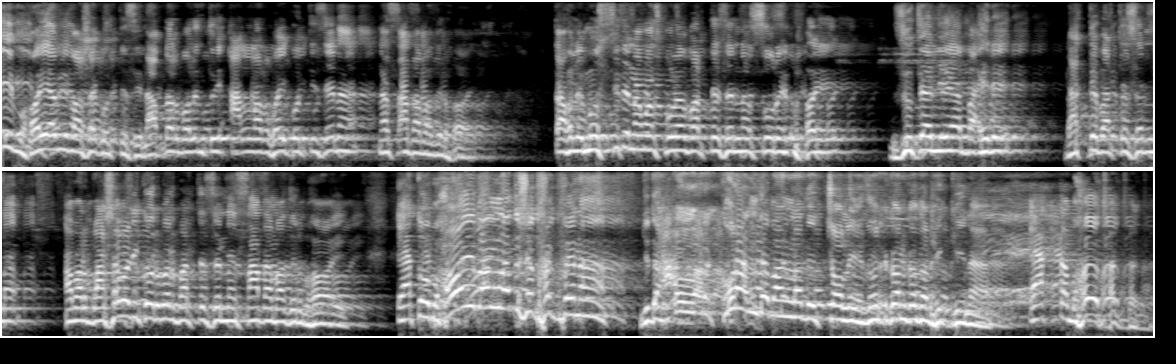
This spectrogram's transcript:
এই ভয়ে আমি বাসা করতেছি না। আপনার বলেন, তুই আল্লাহর ভয় করতেছে না না চাঁদাবাদের ভয়? তাহলে মসজিদে নামাজ পড়ে পারতেছেন না, চোরের ভয়ে, জুতা নিয়ে বাইরে রাখতে পারতেছেন না। আবার বাসা বাড়ি করবার পারতেছেন না, সাদাবাদের ভয়। এত ভয় বাংলাদেশে থাকবে না, যদি আল্লাহর কোরআন দে বাংলাদেশ চলে। কথা ঠিক কিনা? একটা ভয়ও থাকবে না।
